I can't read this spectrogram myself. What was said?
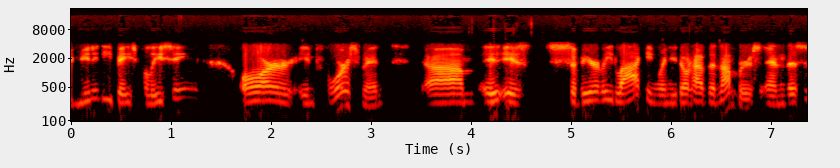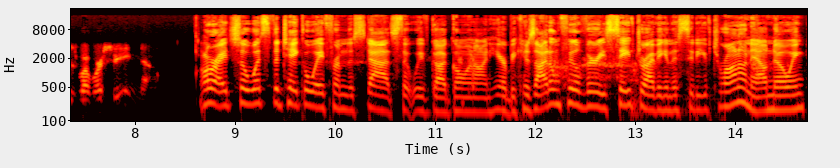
community-based policing or enforcement, um, is severely lacking when you don't have the numbers, and this is what we're seeing now. All right, so what's the takeaway from the stats that we've got going on here? Because I don't feel very safe driving in the city of Toronto now, knowing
